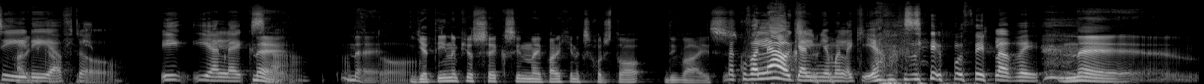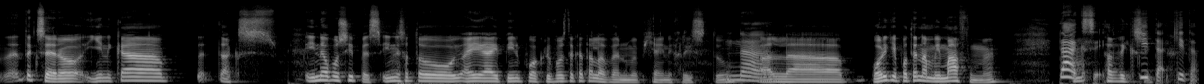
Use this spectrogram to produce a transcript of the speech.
Siri κάποιος. αυτό; Ή η Alexa. Ναι, Ναι, αυτό. γιατί είναι πιο sexy να υπάρχει ένα ξεχωριστό device. Να κουβαλάω κι άλλη μια μαλακία μαζί μου, δηλαδή. ναι, ε, δεν ξέρω. Γενικά, εντάξει. Είναι όπως είπες, είναι σαν το AI pin που ακριβώς δεν καταλαβαίνουμε ποια είναι η χρήση του. Ναι. Αλλά μπορεί και ποτέ να μην μάθουμε. Εντάξει, Θα δείξει. κοίτα, κοίτα,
